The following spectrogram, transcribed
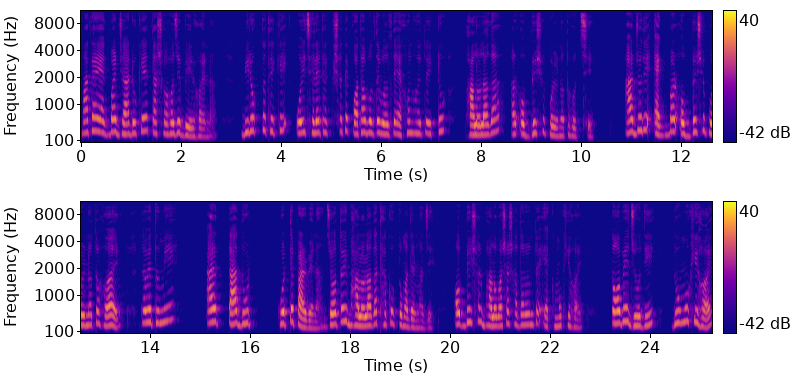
মাথায় একবার যা ঢোকে তা সহজে বের হয় না। বিরক্ত থেকে ওই ছেলেটার সাথে কথা বলতে বলতে এখন হয়তো একটু ভালো লাগা আর অভ্যেসে পরিণত হচ্ছে। আর যদি একবার অভ্যেসে পরিণত হয়, তবে তুমি আর তা দূর করতে পারবে না। যতই ভালো লাগা থাকুক তোমাদের মাঝে, অভ্যেস আর ভালোবাসা সাধারণত একমুখী হয়। তবে যদি দুমুখী হয়,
